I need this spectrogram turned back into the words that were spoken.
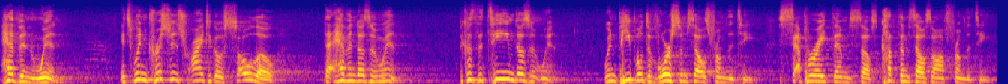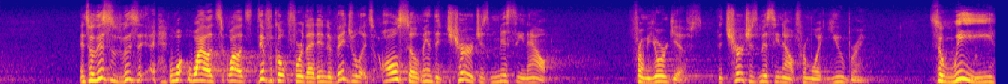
heaven win. It's when Christians try to go solo that heaven doesn't win because the team doesn't win. When people divorce themselves from the team, separate themselves, cut themselves off from the team. And so this is this, while it's while it's difficult for that individual, it's also man the church is missing out from your gifts the church is missing out from what you bring. So we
